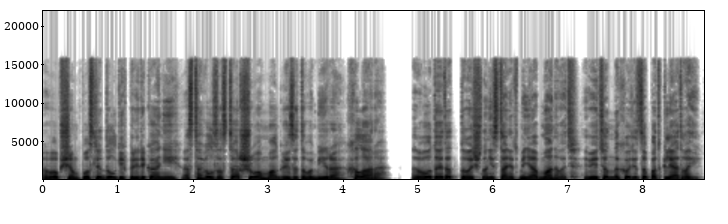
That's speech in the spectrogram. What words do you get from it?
В общем, после долгих перереканий оставил за старшего мага из этого мира, Халара. Вот этот точно не станет меня обманывать, ведь он находится под клятвой.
